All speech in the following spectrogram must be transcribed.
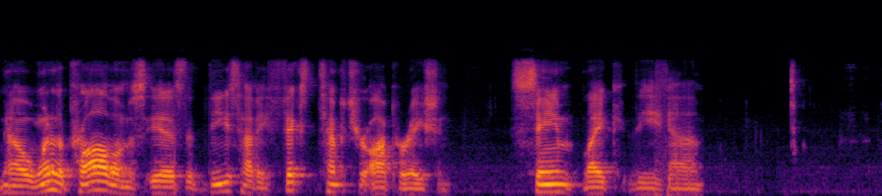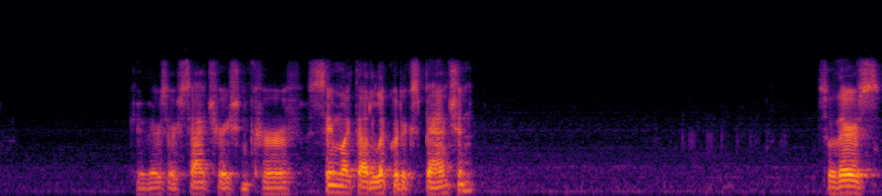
Now, one of the problems is that these have a fixed temperature operation, same like the, uh, okay, there's our saturation curve, same like that liquid expansion. So there's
